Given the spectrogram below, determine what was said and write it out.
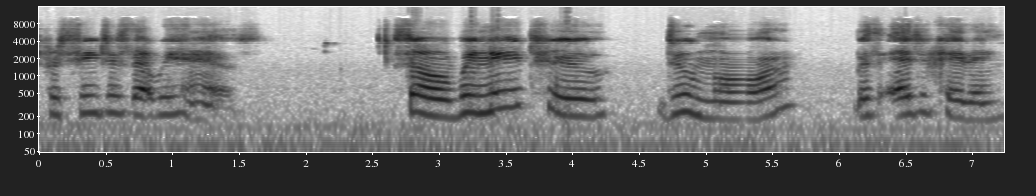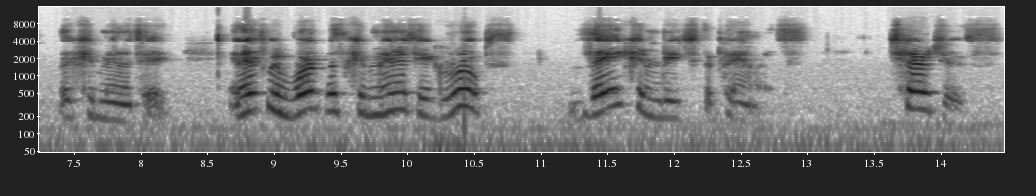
procedures that we have. So we need to do more with educating the community. And if we work with community groups, they can reach the parents. Churches,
